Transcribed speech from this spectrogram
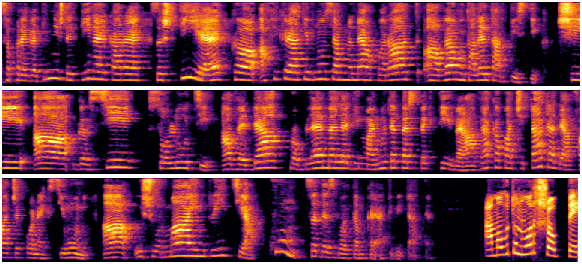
să pregătim niște tineri care să știe că a fi creativ nu înseamnă neapărat a avea un talent artistic, ci a găsi soluții, a vedea problemele din mai multe perspective, a avea capacitatea de a face conexiuni, a își urma intuiția. Cum să dezvoltăm creativitatea? Am avut un workshop pe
